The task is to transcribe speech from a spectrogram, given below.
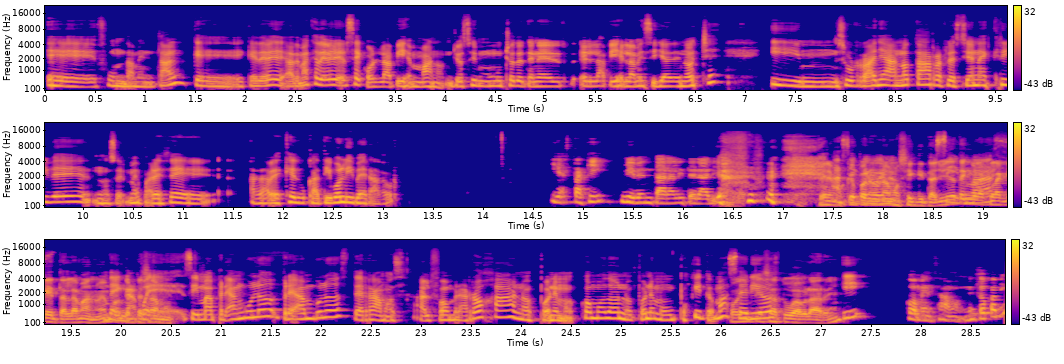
eh, fundamental que, debe, además que debe leerse con lápiz en mano. Yo soy mucho de tener el lápiz en la mesilla de noche y mm, subraya, anota, reflexiona, escribe, no sé, me parece a la vez que educativo liberador. Y hasta aquí mi ventana literaria. Tenemos que poner una musiquita. Yo ya tengo la claqueta en la mano, ¿eh? Venga, pues, sin más preámbulos, preámbulos, cerramos alfombra roja, nos ponemos cómodos, nos ponemos un poquito más Hoy serios. tú a hablar, ¿eh? Y comenzamos. ¿Me toca a mí?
